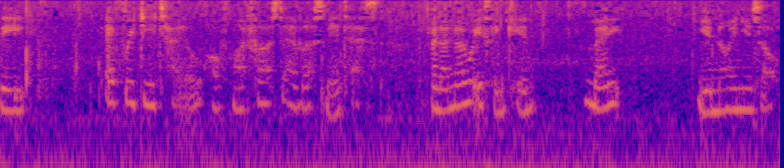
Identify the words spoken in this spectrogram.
the every detail of my first ever smear test. And I know what you're thinking, mate, you're nine years old.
